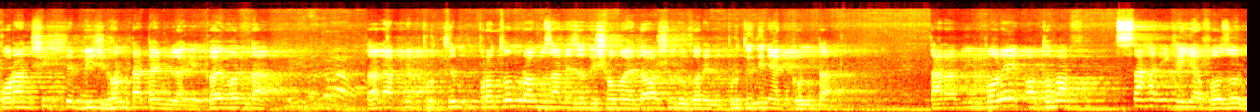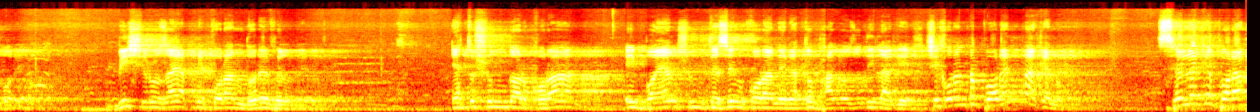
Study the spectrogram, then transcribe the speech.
কোরআন শিখতে বিশ ঘণ্টা টাইম লাগে। কয় ঘণ্টা? তাহলে আপনি প্রথম প্রথম রমজানে যদি সময় দেওয়া শুরু করেন, প্রতিদিন এক ঘণ্টা। তারাবির পরে অথবা সাহারি খাইয়া ফজর পরে। বিশ রোজায় আপনি কোরআন ধরে ফেলবেন। এত সুন্দর কোরআন, এই বয়ান শুনতেছেন কোরআনের, এত ভালো যদি লাগে, সে কোরআনটা পড়েন না কেন? ছেলেকে পড়ান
